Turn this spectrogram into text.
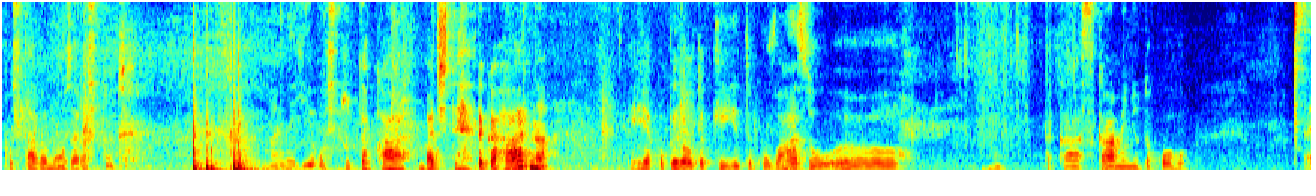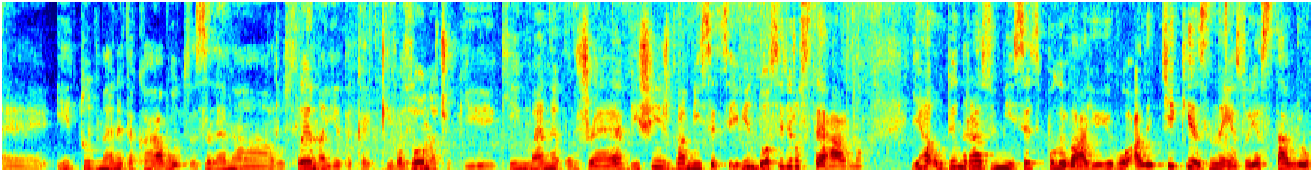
Поставимо зараз тут. Мене є ось тут така, бачите, така гарна. Я купила отакий, таку вазу. е, така з каменю такого. Е, і тут в мене така от зелена рослина, є такий, такий вазоночок, який в мене вже більше ніж два місяці. І він досить росте гарно. Я один раз в місяць поливаю його, але тільки знизу. Я ставлю.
